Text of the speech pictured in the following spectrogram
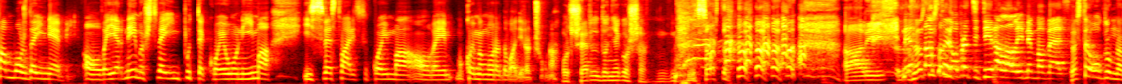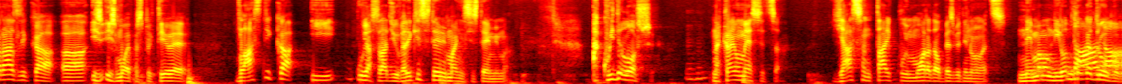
pa možda i ne bi, ovaj, jer nemaš sve inpute koje on ima i sve stvari sa kojima, ovaj, kojima mora da vodi računa. Od Cheryl do Njegoša. Svašta. ali, ne znam da sam dobro citirala, ali nema veze. Znaš šta je ogromna razlika uh, iz, iz moje perspektive vlasnika i ja sam radio u velikim sistemima i manjim sistemima Ako ide loše, na kraju meseca, ja sam taj koji mora da obezbedi novac. Nemam ni od da, koga drugog.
